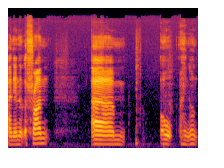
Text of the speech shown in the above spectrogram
and then at the front. Um, oh, hang on.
